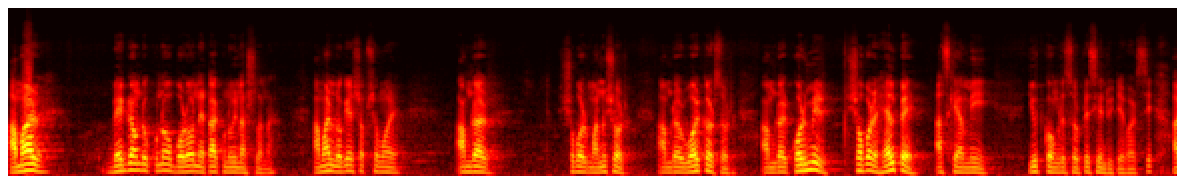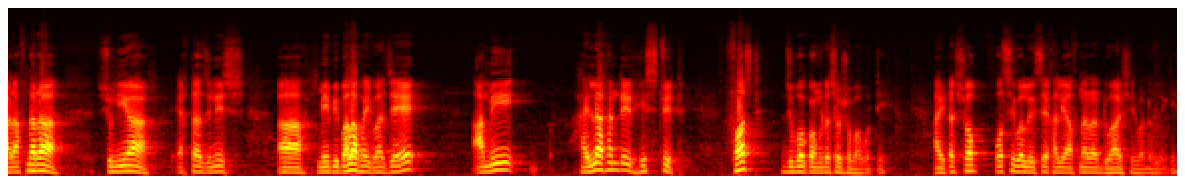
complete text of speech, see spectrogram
আমার ব্যাকগ্রাউন্ডে কোনো বড় নেতা কোনোই নাসলা না। আমার লগে সবসময় আমরার সবর মানুষের, আমরার ওয়ার্কার্সর আমরার কর্মীর সবার হেল্পে আজকে আমি ইউথ কংগ্রেসের প্রেসিডেন্ট হইতে পারছি। আর আপনারা শুনিয়া একটা জিনিস মেবি বালা ভাইবা যে আমি হাইলাকান্দির হিস্ট্রিত ফার্স্ট যুব কংগ্রেসের সভাপতি। আর এটা সব পসিবল হয়েছে খালি আপনারা দোয়া আশীর্বাদের লেগে।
